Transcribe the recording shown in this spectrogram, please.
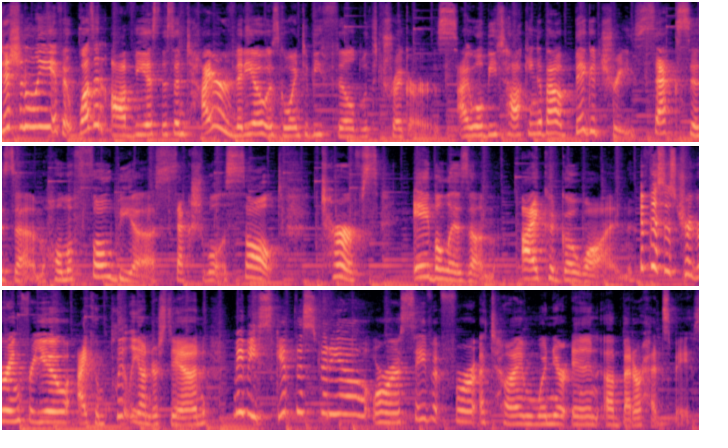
Additionally, if it wasn't obvious, this entire video is going to be filled with triggers. I will be talking about bigotry, sexism, homophobia, sexual assault, TERFs, ableism. I could go on. If this is triggering for you, I completely understand. Maybe skip this video or save it for a time when you're in a better headspace.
